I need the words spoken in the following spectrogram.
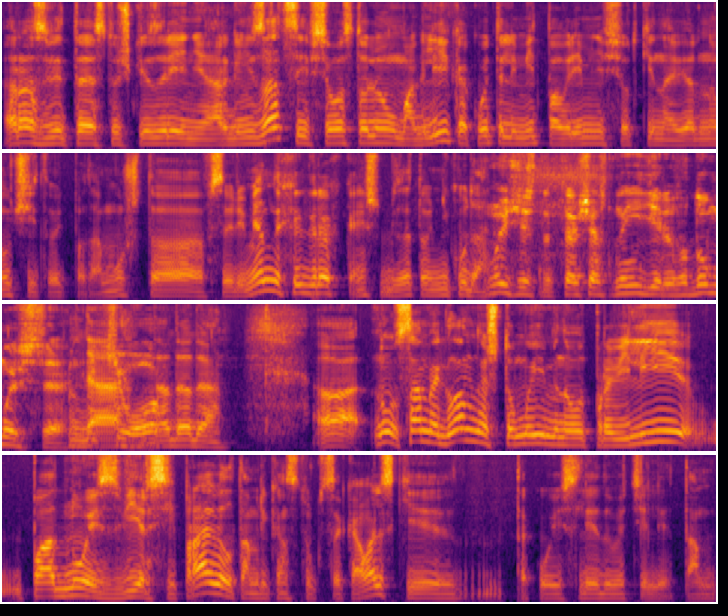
развитая с точки зрения организации и всего остального, могли какой-то лимит по времени все-таки, наверное, учитывать. Потому что в современных играх, конечно, без этого никуда. Ну, естественно, ты сейчас на неделю задумаешься, да, ничего. Да, да, да. А, ну, самое главное, что мы именно вот провели по одной из версий правил, там реконструкция Ковальский, такой исследователь, там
